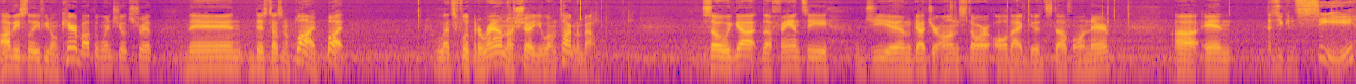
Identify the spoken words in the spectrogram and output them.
Obviously, if you don't care about the windshield strip, then this doesn't apply. But let's flip it around I'll show you what I'm talking about. So we got the fancy GM, got your OnStar, all that good stuff on there. Uh, and as you can see,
